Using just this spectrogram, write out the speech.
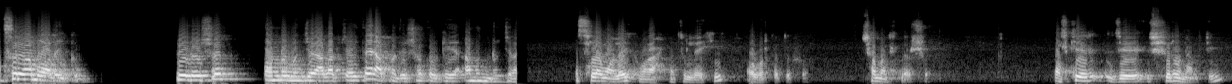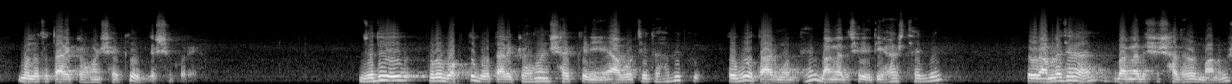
আসসালামু আলাইকুম। প্রিয় দর্শক, অন্য মঞ্চের আলাপ আপনাদের সকলকে আমন্ত্রণ জানাই। আলাইকুম রহমতুল্লাহি দর্শক, আজকের যে শিরোনামটি মূলত তারেক রহমান সাহেবকে উদ্দেশ্য করে। যদিও পুরো বক্তব্য তারেক রহমান সাহেবকে নিয়ে আবর্তিত হবে, তবুও তার মধ্যে বাংলাদেশের ইতিহাস থাকবে। এবং আমরা যারা বাংলাদেশের সাধারণ মানুষ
